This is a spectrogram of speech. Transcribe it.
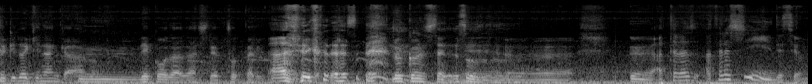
時々なんかあのうん。レコーダー出して撮ったりとか。あれこれ録音したりね。そうそうそうう。ん。うん。新し新しいですよね。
